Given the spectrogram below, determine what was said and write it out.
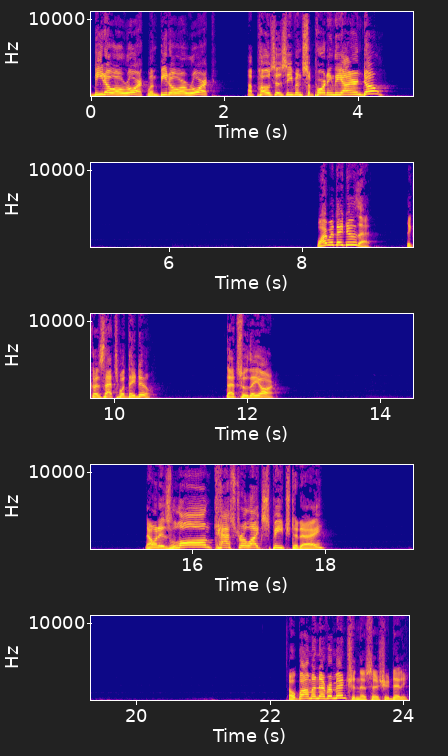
Beto O'Rourke when Beto O'Rourke opposes even supporting the Iron Dome? Why would they do that? Because that's what they do. That's who they are. Now, in his long Castro like speech today, Obama never mentioned this issue, did he?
